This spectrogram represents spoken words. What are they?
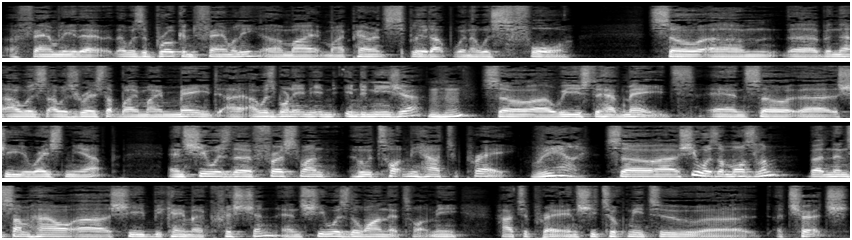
a family that, that was a broken family. Uh, my my parents split up when I was four. So, um, uh, but then I was I was raised up by my maid. I, I was born in, in Indonesia, so uh, we used to have maids, and so uh, she raised me up, and she was the first one who taught me how to pray. Really? So uh, she was a Muslim, but then somehow uh, she became a Christian, and she was the one that taught me how to pray. And she took me to uh, a church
